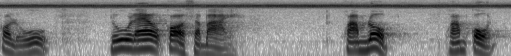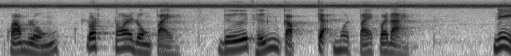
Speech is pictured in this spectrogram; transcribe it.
ก็รู้ รู้แล้วก็สบาย ความโลภความโกรธความหลงลดน้อยลงไป หรือถึงกับจะหมดไปก็ได้ นี่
